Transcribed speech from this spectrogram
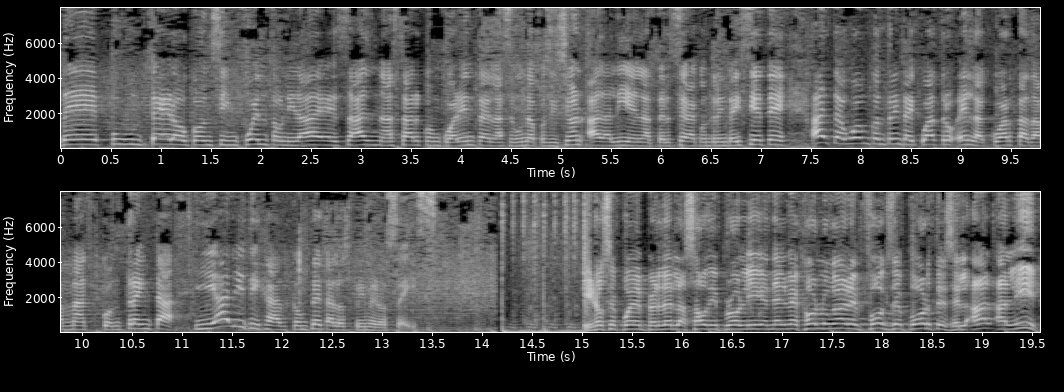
de puntero con 50 unidades, Al Nazar con 40 en la segunda posición, Al Ali en la tercera con 37, Al Tawón con 34 en la cuarta, Damak con 30 y Al Ittihad completa los primeros seis. Y no se pueden perder la Saudi Pro League en el mejor lugar en Fox Deportes, el Al Ali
